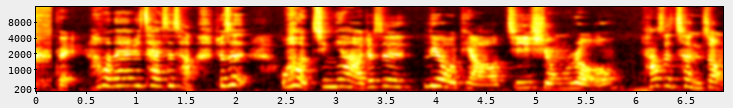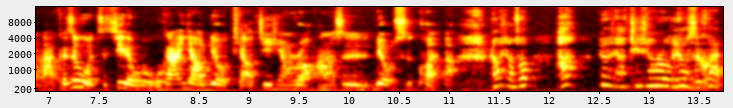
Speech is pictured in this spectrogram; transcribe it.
对。然后我那天去菜市场，就是我好惊讶，就是六条鸡胸肉，它是称重啦，可是我只记得我我跟他要六条鸡胸肉，好像是六十块吧。然后想说啊，六条鸡胸肉六十块，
